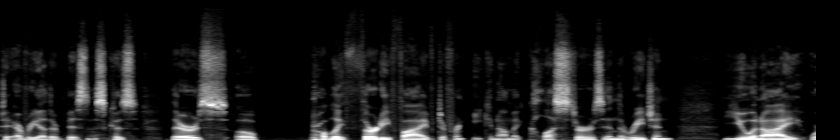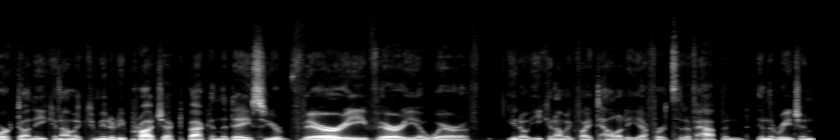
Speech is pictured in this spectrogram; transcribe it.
to every other business because there's oh, probably 35 different economic clusters in the region. You and I worked on the Economic Community Project back in the day, so you're very, very aware of you know economic vitality efforts that have happened in the region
